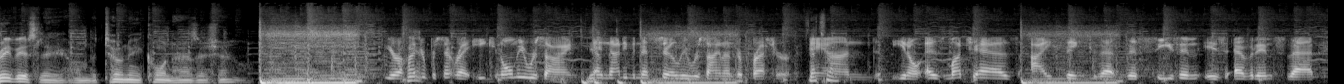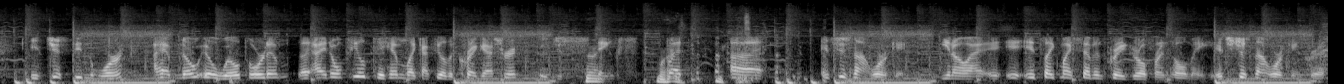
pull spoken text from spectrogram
Previously on the Tony Kornheiser Show. You're 100% right. He can only resign and not even necessarily resign under pressure. That's right. and, you know, as much as I think that this season is evidence that it just didn't work, I have no ill will toward him. I I don't feel to him like I feel to Craig Esherick, who just stinks. Right. But uh, it's just not working. You know, I, it, it's like my seventh grade girlfriend told me. It's just not working, Chris.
